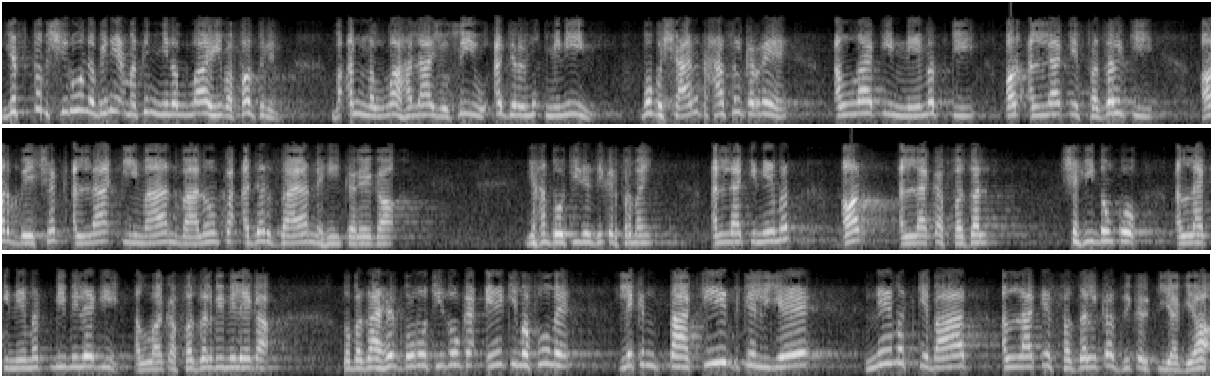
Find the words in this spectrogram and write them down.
یستب شرون بن من اللہ و فضل ان اللہ لا یوسیو اجر المؤمنین۔ وہ بشارت حاصل کر رہے ہیں، اللہ کی نعمت کی اور اللہ کے فضل کی، اور بے شک اللہ ایمان والوں کا اجر ضائع نہیں کرے گا۔ یہاں دو چیزیں ذکر فرمائی اللہ کی نعمت اور اللہ کا فضل۔ شہیدوں کو اللہ کی نعمت بھی ملے گی، اللہ کا فضل بھی ملے گا۔ تو بظاہر دونوں چیزوں کا ایک ہی مفہوم ہے، لیکن تاکید کے لیے نعمت کے بعد اللہ کے فضل کا ذکر کیا گیا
